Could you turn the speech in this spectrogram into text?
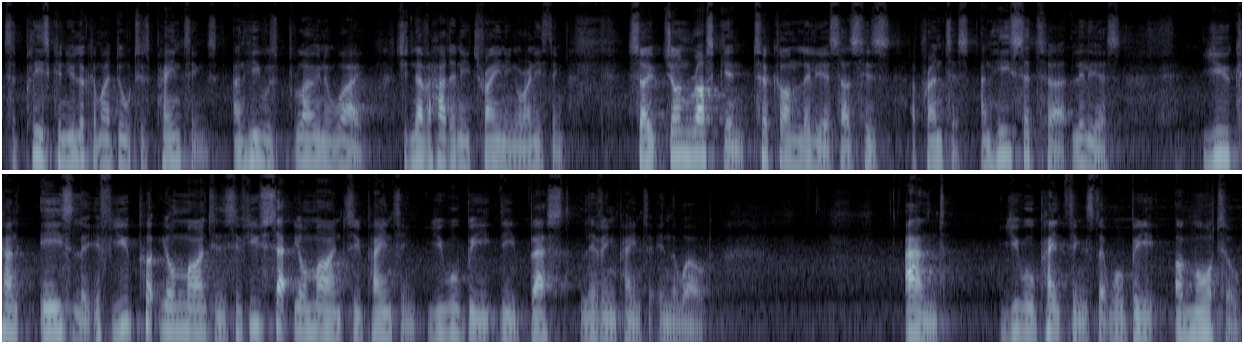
said, "Please, can you look at my daughter's paintings?" And he was blown away. She'd never had any training or anything. So John Ruskin took on Lilias as his apprentice, and he said to her, Lilias, you can easily, if you put your mind to this, if you set your mind to painting, you will be the best living painter in the world. And you will paint things that will be immortal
